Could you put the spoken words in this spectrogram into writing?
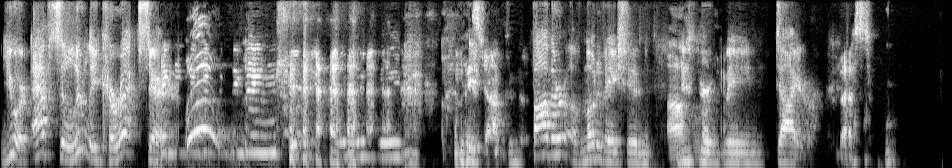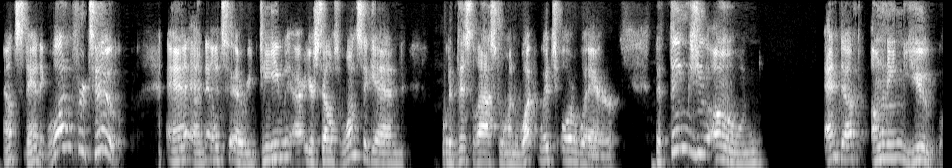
You are absolutely correct, sir. Ding, ding, ding, ding, nice job. Father of motivation, uh, Mr. Wayne Dyer. Best. Outstanding. One for two. And, and let's uh, redeem yourselves once again with this last one what, which, or where. The things you own end up owning you.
